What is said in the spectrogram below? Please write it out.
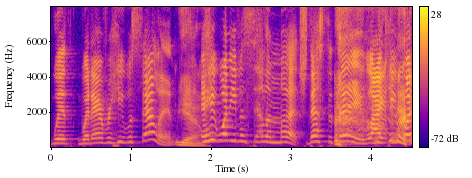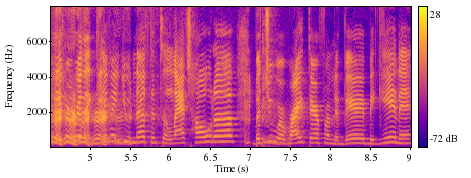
with whatever he was selling. Yeah. and he wasn't even selling much. That's the thing. Like he wasn't even really giving you nothing to latch hold of. But you were right there from the very beginning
